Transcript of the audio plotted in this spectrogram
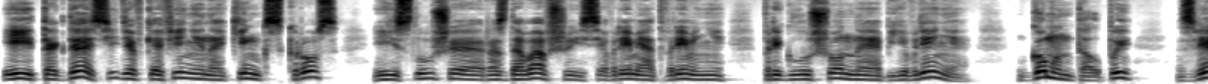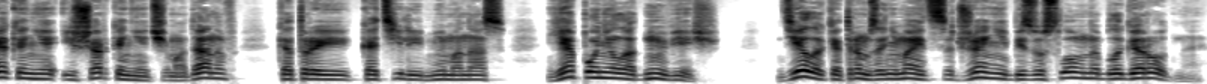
И тогда, сидя в кофейне на Кингс-Кросс и слушая раздававшиеся время от времени приглушенные объявления, гомон толпы, звяканье и шарканье чемоданов, которые катили мимо нас, я понял одну вещь. Дело, которым занимается Дженни, безусловно, благородное.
